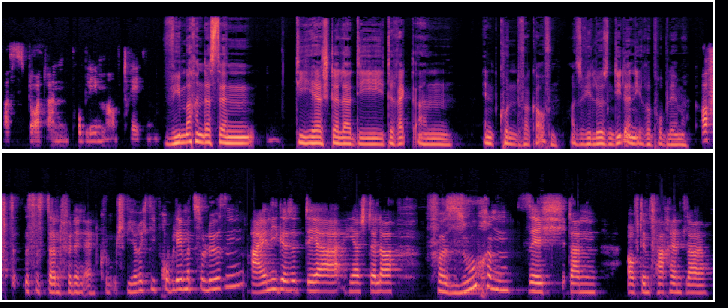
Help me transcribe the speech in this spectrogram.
was dort an Problemen auftreten. Wie machen das denn die Hersteller, die direkt an Endkunden verkaufen? Also wie lösen die denn ihre Probleme? Oft ist es dann für den Endkunden schwierig, die Probleme zu lösen. Einige der Hersteller versuchen sich dann auf dem Fachhändler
